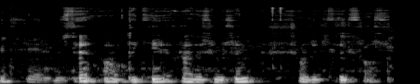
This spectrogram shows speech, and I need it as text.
Bitiş yerimizde alttaki radyüsümüzün şuradaki çizgisi olsun.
